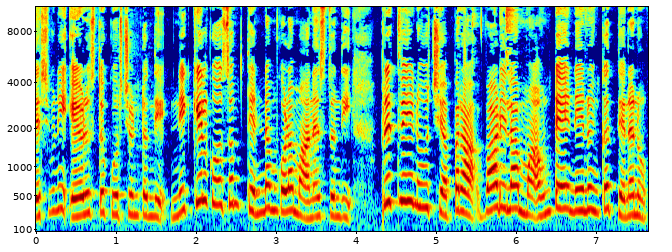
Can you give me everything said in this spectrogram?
యశ్విని ఏడుస్తూ కూర్చుంటుంది. నిఖిల్ కోసం తినడం కూడా మానేస్తుంది. పృథ్వీ నువ్వు చెప్పరా? వాడిలా మా ఉంటే నేను ఇంకా తినను.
